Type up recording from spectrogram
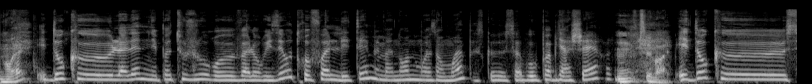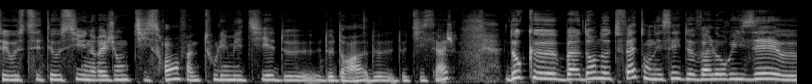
Ouais. Et donc euh, la laine n'est pas toujours valorisée. Autrefois elle l'était, mais maintenant de moins en moins parce que ça vaut pas bien cher. Hum, c'est vrai. Et donc c'était aussi une région de tisserand, enfin de tous les métiers de, de drap, de, de tissage. Donc ben, dans notre fête, on essaye de valoriser euh,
